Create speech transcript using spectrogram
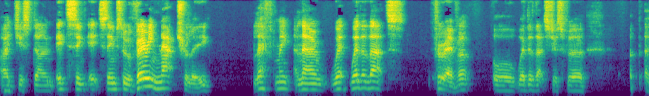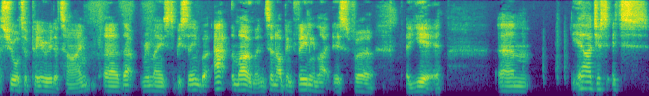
I just don't. It it seems to have very naturally left me. And now whether that's forever or whether that's just for a, a shorter period of time, uh, that remains to be seen. But at the moment, and I've been feeling like this for a year. Um, yeah, I just it's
